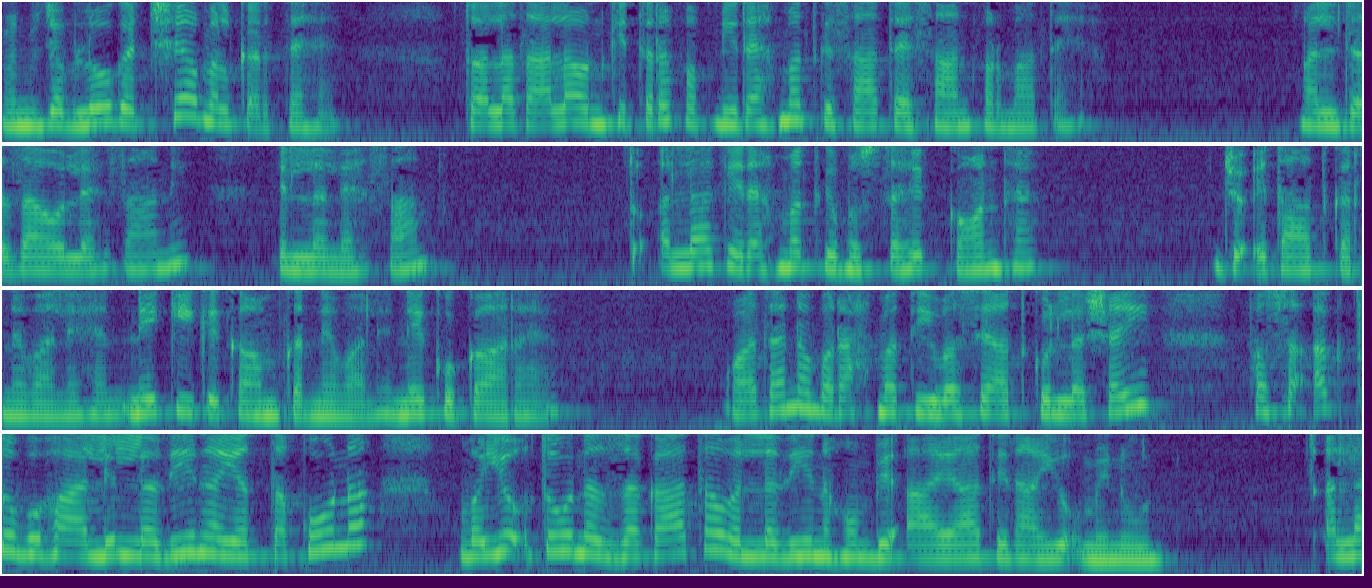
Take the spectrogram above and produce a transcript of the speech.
یعنی جب لوگ اچھے عمل کرتے ہیں، تو اللہ تعالیٰ ان کی طرف اپنی رحمت کے ساتھ احسان فرماتے ہیں۔ الجزا الحسان الحسان تو اللہ کی رحمت کے مستحق کون ہے جو اطاط کرنے والے ہیں، نیکی کے کام کرنے والے نیک وکار ہیں۔ آتا نا برحمتی وسعت کل شعی فس اکت بحا لدین یا و یو زکات و لدین ہوں بے آیات نا یؤمنون اللہ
